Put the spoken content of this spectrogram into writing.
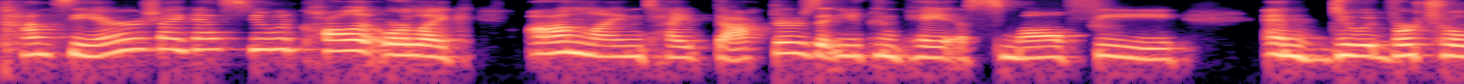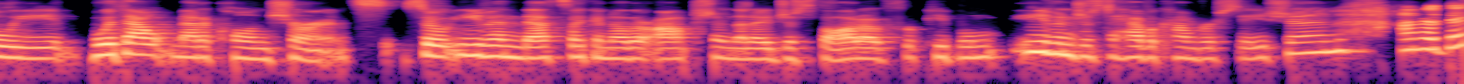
concierge, I guess you would call it, or like online type doctors that you can pay a small fee and do it virtually without medical insurance. So even that's like another option that I just thought of for people, even just to have a conversation. And are they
